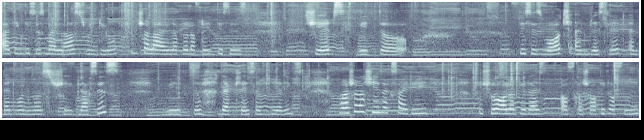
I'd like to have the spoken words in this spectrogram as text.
I think this is my last video. Inshallah I'll upload after it. This is shades with uh, this is watch and bracelet and that one was she glasses with uh, necklace and earrings. Mashallah she is excited to show all of you guys of her shopping of me.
